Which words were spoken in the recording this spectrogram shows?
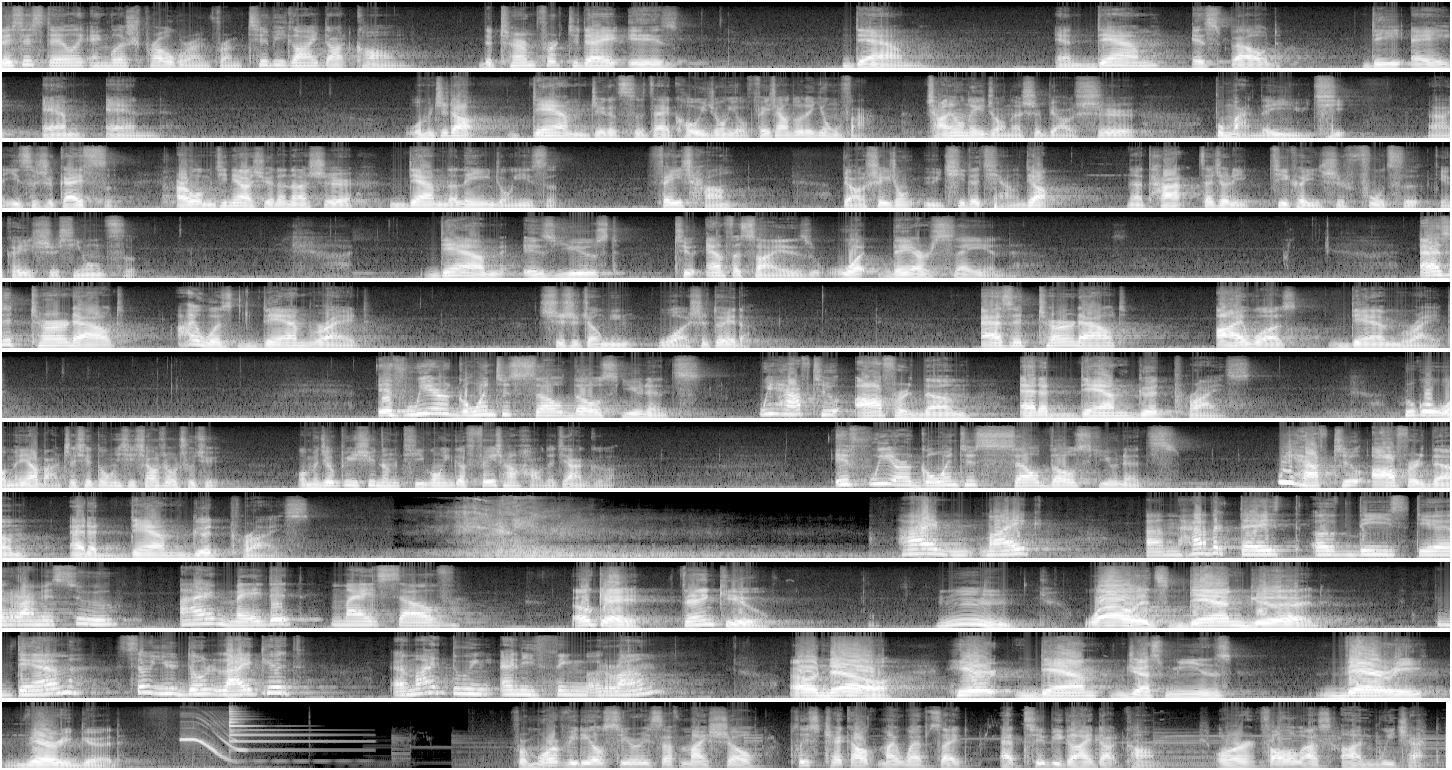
This is Daily English Program from tobeguide.com. The term for today is damn. And damn is spelled D A M N. 我们知道 damn 这个词在口语中有非常多的用法，常用的一种呢是表示不满的语气，啊，意思是该死。而我们今天要学的呢是 damn 的另一种意思，非常，表示一种语气的强调。 那它在这里既可以是副词，也可以是形容词。Damn is used to emphasize what they are saying. As it turned out, I was damn right. 事实证明我是对的。As it turned out, I was damn right. If we are going to sell those units, we have to offer them at a damn good price. 如果我们要把这些东西销售出去，我们就必须能提供一个非常好的价格。If we are going to sell those units, we have to offer them at a damn good price. Hi, Mike. Um, have a taste of this tiramisu. I made it myself. Okay, thank you. Mmm, wow, it's damn good. Damn? So you don't like it? Am I doing anything wrong? Oh no, here damn just means very, very good. For more video series of my show, please check out my website at tubeguy.com or follow us on WeChat.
